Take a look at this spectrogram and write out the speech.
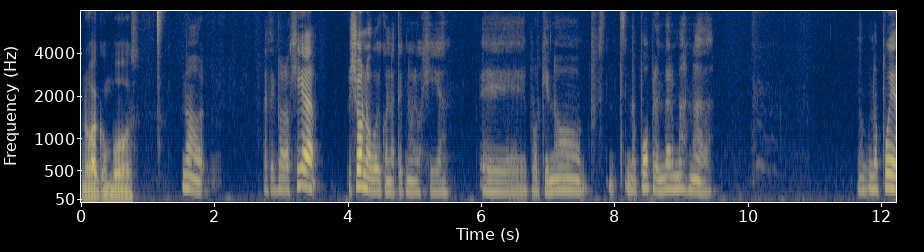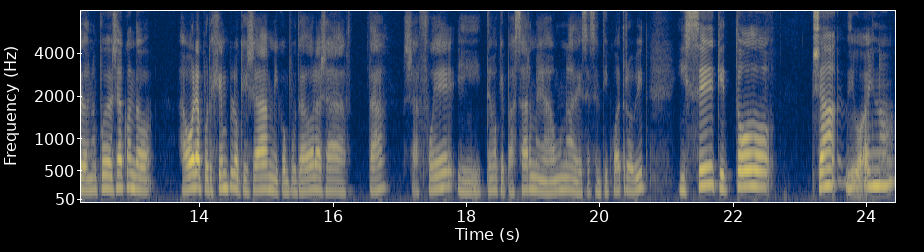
no va con vos. No, la tecnología, yo no voy con la tecnología, eh, porque no, no puedo aprender más nada. no, no puedo, no puedo. Ya cuando, ahora por ejemplo, que ya mi computadora ya está, ya fue y tengo que pasarme a una de 64 bits y sé que todo, ya digo, ay no,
